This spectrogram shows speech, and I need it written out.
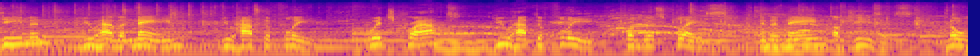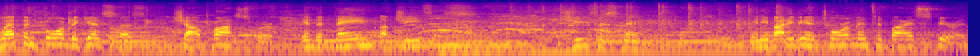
Demon, you have a name, you have to flee. Witchcraft, you have to flee from this place in the name of Jesus. No weapon formed against us shall prosper in the name of Jesus. Jesus' name. Anybody being tormented by a spirit,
